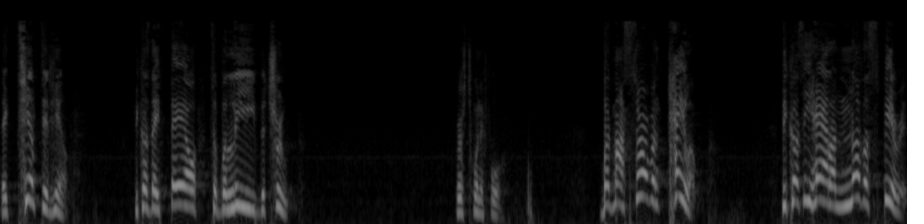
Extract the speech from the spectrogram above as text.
They tempted him because they fail to believe the truth. Verse 24. But my servant Caleb, because he had another spirit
